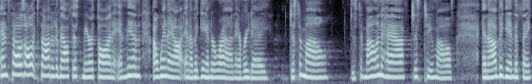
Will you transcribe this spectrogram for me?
And so I was all excited about this marathon. And then I went out and I began to run every day, just a mile, just a mile and a half, just two miles. And I began to think,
